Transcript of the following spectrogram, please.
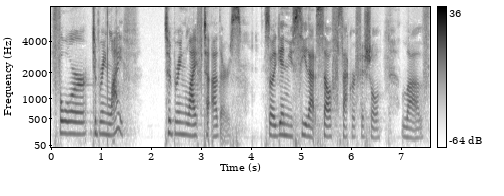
for, to bring life, to bring life to others. So again, you see that self-sacrificial love.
